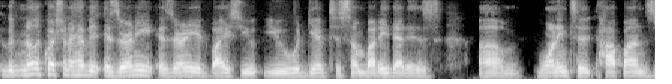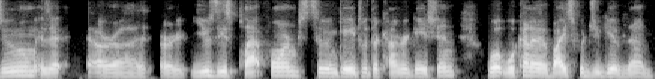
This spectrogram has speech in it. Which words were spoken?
another question I have is there any is there any advice you you would give to somebody that is um, wanting to hop on Zoom? Is it or uh, or use these platforms to engage with their congregation? What what kind of advice would you give them?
